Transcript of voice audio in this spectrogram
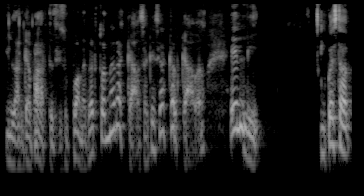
in larga parte si suppone per tornare a casa, che si accalcavano. E lì, in questa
